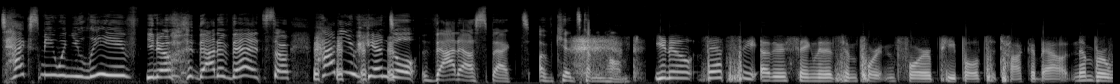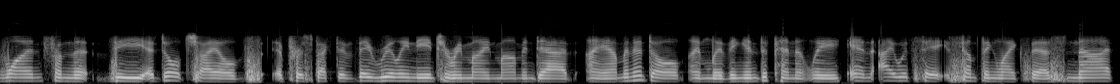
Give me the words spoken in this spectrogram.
text me when you leave, you know, that event. So, how do you handle that aspect of kids coming home? You know, that's the other thing that it's important for people to talk about. Number one, from the, the adult child's uh, perspective, they really need to remind mom and dad, I am an adult, I'm living independently, and I would say something like this, not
